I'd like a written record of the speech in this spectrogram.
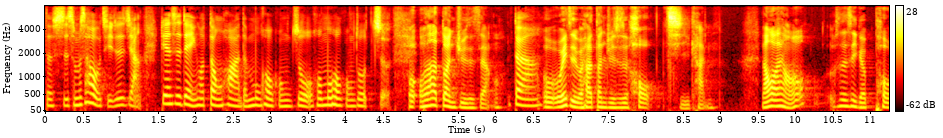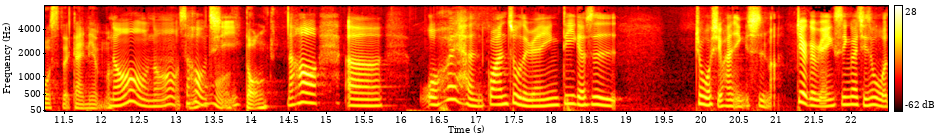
的事。什么是后期？就是讲电视、电影或动画的幕后工作或幕后工作者。我我他的断句是这样哦，对啊，我我一直以为他的断句是后期刊，然后我想哦，这是一个 post 的概念吗？No No 是后期。哦懂。然后呃，我会很关注的原因，第一个是就我喜欢影视嘛，第二个原因是因为其实我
